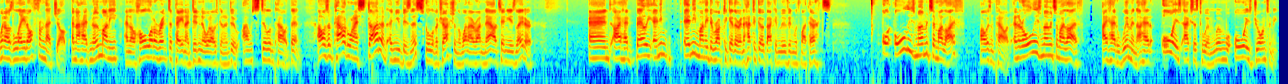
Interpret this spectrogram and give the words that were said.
when I was laid off from that job and I had no money and a whole lot of rent to pay and I didn't know what I was going to do. I was still empowered then. I was empowered when I started a new business, School of Attraction, the one I run now 10 years later. And I had barely any any money to rub together and I had to go back and move in with my parents. All, all these moments in my life, I was empowered. And at all these moments in my life, I had women. I had always access to women. Women were always drawn to me.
